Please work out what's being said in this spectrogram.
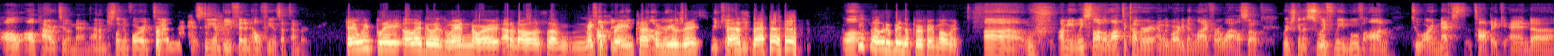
all all power to him, man. And I'm just looking forward to seeing him be fit and healthy in September. Can we play All I Do Is Win or I don't know, some Make It Rain type of music? We can. That's we- that. well, that would have been the perfect moment. Uh, oof, I mean, we still have a lot to cover, and we've already been live for a while, so we're just going to swiftly move on to our next topic. And uh,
